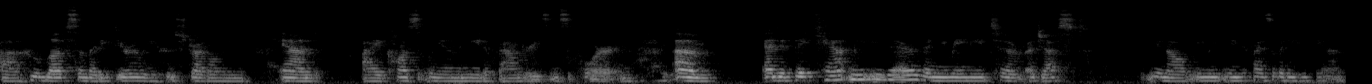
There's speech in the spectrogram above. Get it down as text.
uh, who loves somebody dearly, who's struggling, and I constantly am in need of boundaries and support. And um, and if they can't meet you there, then you may need to adjust. You know, you may need to find somebody who can.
